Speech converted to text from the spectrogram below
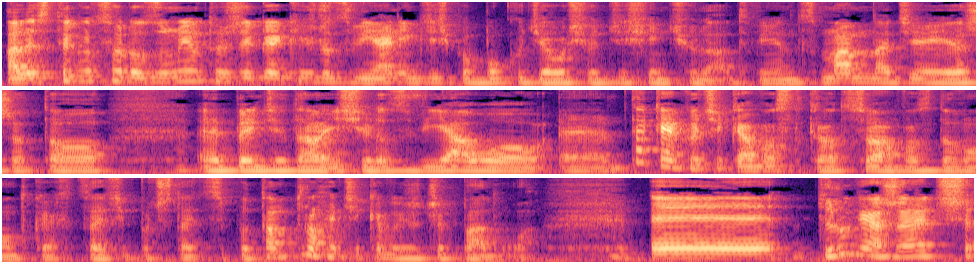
ale z tego co rozumiem, to już jego jakieś rozwijanie gdzieś po boku działo się od 10 lat, więc mam nadzieję, że to e, będzie dalej się rozwijało. Tak jako ciekawostka, odsyłam Was do wątku, jak chcecie poczytać, bo tam trochę ciekawych rzeczy padło. E, Druga rzecz,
